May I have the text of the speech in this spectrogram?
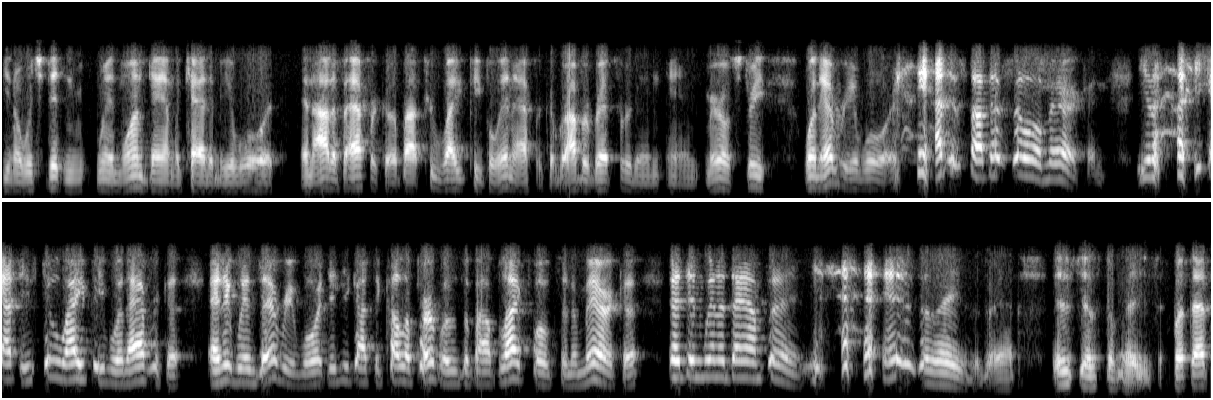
you know, which didn't win one damn Academy Award. And Out of Africa, about two white people in Africa, Robert Redford and, and Meryl Streep, won every award. I just thought that's so American. You know, you got these two white people in Africa, and it wins every award. Then you got the color purple, it was about black folks in America that didn't win a damn thing. it's amazing, man. It's just amazing. But that's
